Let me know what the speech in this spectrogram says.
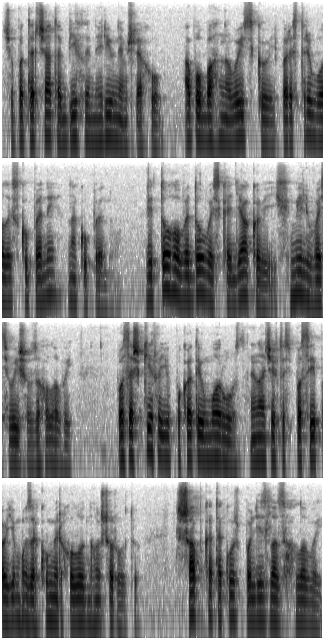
що потерчата бігли нерівним шляхом, а по багновиську й перестрибували з купини на купину. Від того видовиська дякові й хміль весь вийшов з голови. Поза шкірою покотив мороз, неначе хтось посипав йому за кумир холодного шороту. Шапка також полізла з голови.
